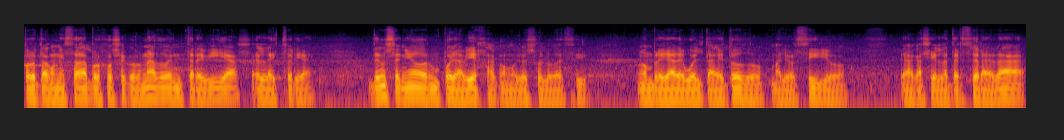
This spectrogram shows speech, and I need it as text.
protagonizada por José Coronado, entre vías en la historia de un señor, un polla vieja, como yo suelo decir, un hombre ya de vuelta de todo, mayorcillo, ya casi en la tercera edad,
